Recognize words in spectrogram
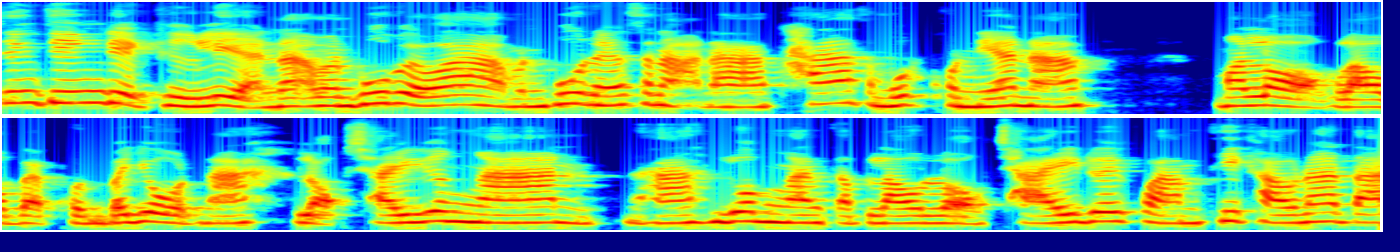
จริง ๆ เด็กถือเหรียญนะมันพูดไปว่ามันพูดในลักษณะนะคะถ้าสมมติคนเนี้ยนะ มาหลอกเราแบบผลประโยชน์นะ หลอกใช้เรื่องงานนะคะร่วมงานกับเราหลอกใช้ด้วยความที่เขาหน้าตา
